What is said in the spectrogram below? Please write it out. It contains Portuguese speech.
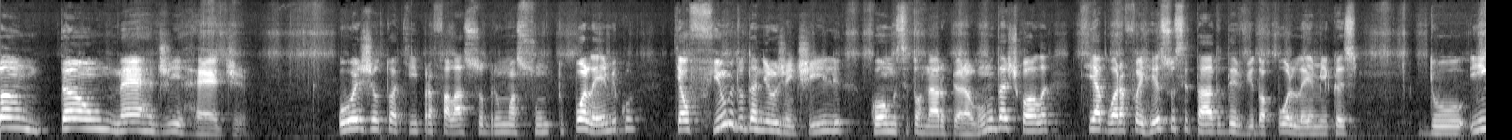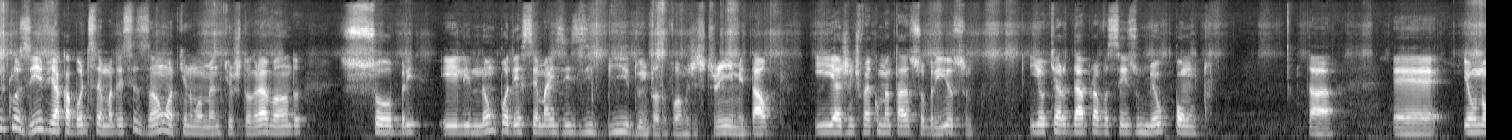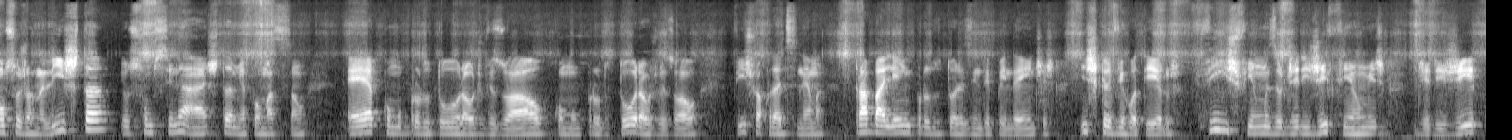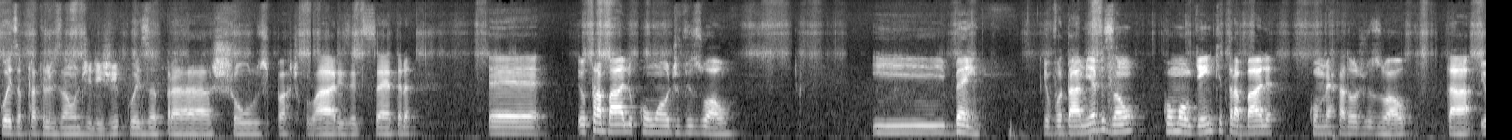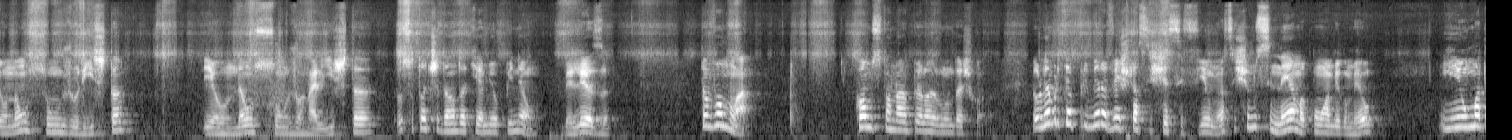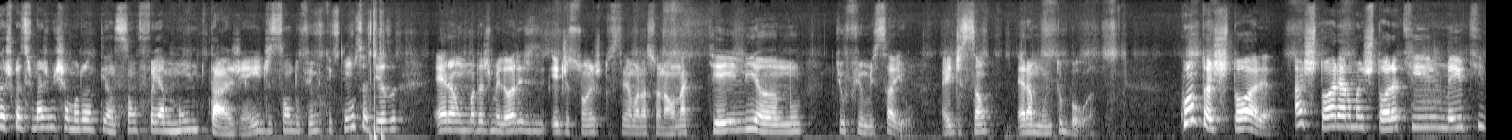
Plantão Nerd Red. Hoje eu tô aqui para falar sobre um assunto polêmico, que é o filme do Danilo Gentili, Como se tornar o pior aluno da escola, que agora foi ressuscitado devido a polêmicas do e inclusive acabou de sair uma decisão aqui no momento que eu estou gravando sobre ele não poder ser mais exibido em plataformas de streaming e tal. E a gente vai comentar sobre isso. E eu quero dar para vocês o meu ponto, tá? É, eu não sou jornalista, eu sou um cineasta, minha formação é como produtor audiovisual, como um produtor audiovisual, fiz faculdade de cinema, trabalhei em produtoras independentes, escrevi roteiros, fiz filmes, eu dirigi filmes, dirigi coisa para televisão, dirigi coisa para shows particulares, etc. É, eu trabalho com audiovisual. E, bem, eu vou dar a minha visão como alguém que trabalha com o mercado audiovisual tá? Eu não sou um jurista, eu não sou um jornalista, eu só tô te dando aqui a minha opinião, beleza? Então vamos lá. Como se tornar pelo aluno da escola? Eu lembro que a primeira vez que eu assisti esse filme, eu assisti no cinema com um amigo meu, e uma das coisas que mais me chamou a atenção foi a montagem, a edição do filme, que com certeza era uma das melhores edições do cinema nacional naquele ano que o filme saiu. A edição era muito boa. Quanto à história, a história era uma história que meio que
